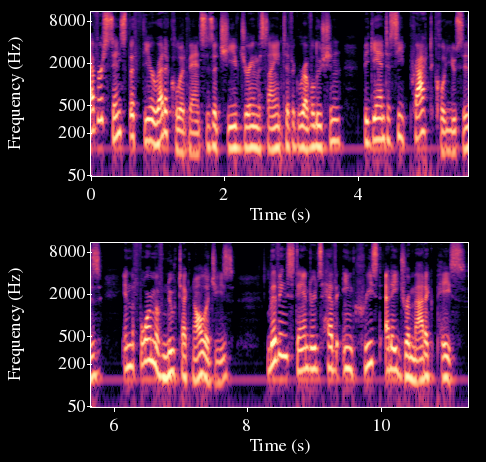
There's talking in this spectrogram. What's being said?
ever since the theoretical advances achieved during the scientific revolution began to see practical uses in the form of new technologies, living standards have increased at a dramatic pace.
